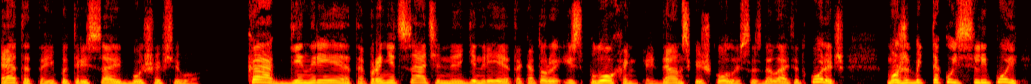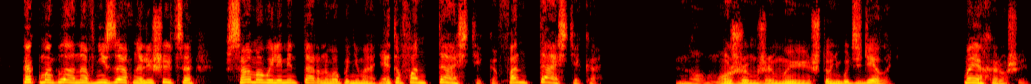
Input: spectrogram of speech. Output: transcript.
Это-то и потрясает больше всего. Как Генриетта, проницательная Генриетта, которая из плохонькой дамской школы создала этот колледж, может быть такой слепой, как могла она внезапно лишиться самого элементарного понимания? Это фантастика, фантастика. Но можем же мы что-нибудь сделать? «Моя хорошая,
